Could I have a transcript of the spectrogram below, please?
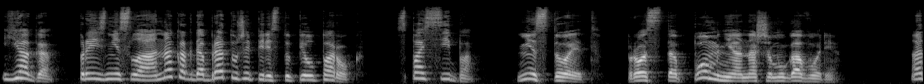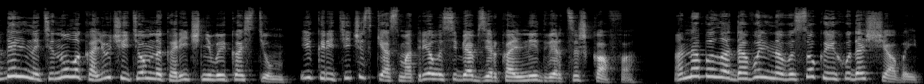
«Яга», — произнесла она, когда брат уже переступил порог. «Спасибо». «Не стоит. Просто помни о нашем уговоре». Адель натянула колючий темно-коричневый костюм и критически осмотрела себя в зеркальной дверце шкафа. Она была довольно высокой и худощавой,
